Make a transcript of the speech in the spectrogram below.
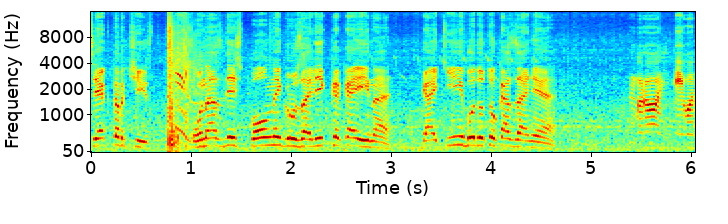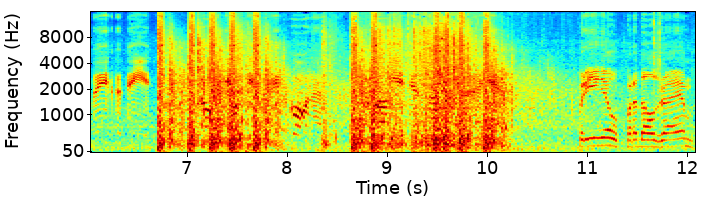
Сектор чист. У нас здесь полный грузовик кокаина. Какие будут указания? Бросьте его Дельта-3. Трогать его слишком рискованно. Выполняйте. Принял, продолжаем.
